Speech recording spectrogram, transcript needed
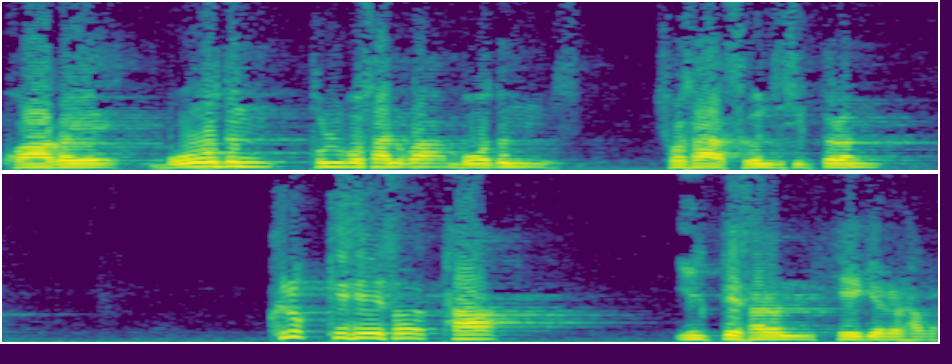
과거의 모든 불보살과 모든 조사 선지식들은 그렇게 해서 다 일대사를 해결을 하고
